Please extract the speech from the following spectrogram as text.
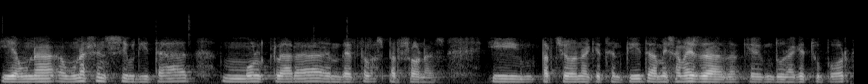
i a una, a una sensibilitat molt clara envers les persones i per això en aquest sentit, a més a més de, de que donar aquest suport,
